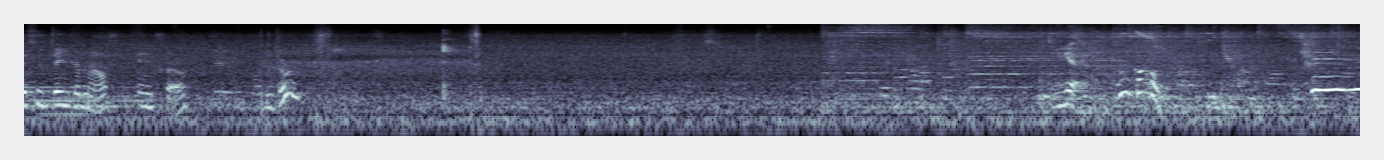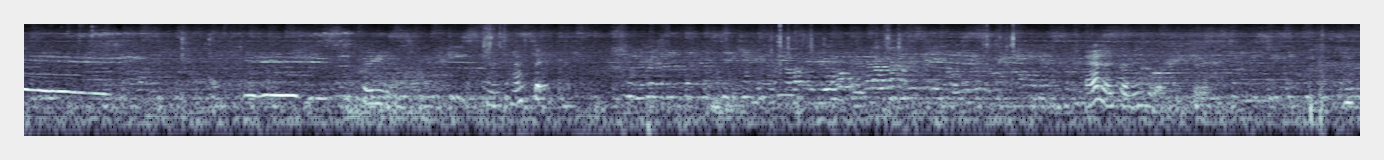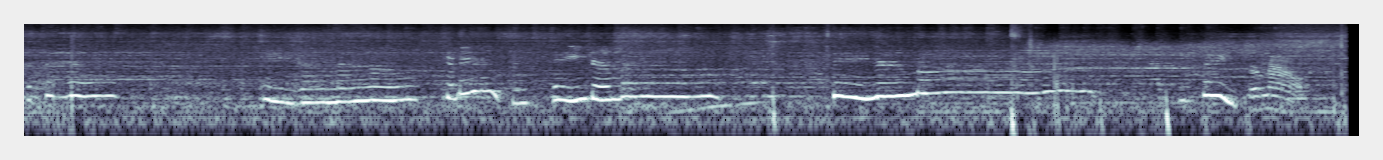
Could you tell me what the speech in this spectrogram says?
This is Danger Mouse intro. Enjoy. Yeah. Oh, go. Fantastic. And it's an. Your mouth.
